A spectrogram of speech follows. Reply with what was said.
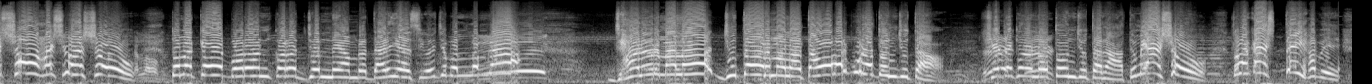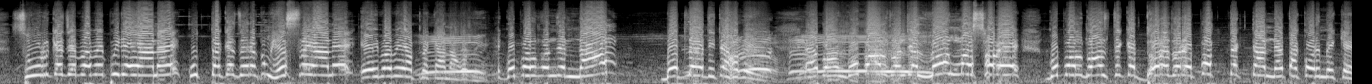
আসো হাসো আসো। তোমাকে বরণ করার জন্য আমরা দাঁড়িয়ে আছি। ওই যে বললাম না? ঝাড়ুর মালা জুতার মালা তাও আবার পুরাতন জুতা। সেটা কোনো নতুন জুতা না। তুমি আসো। তোমাকে আসতেই হবে। সুরকে যেভাবে পিড়ে আনে কুত্তাকে যেরকম হেসড়ে আনে এইভাবেই আপনাকে আনা হবে। গোপালগঞ্জের নাম বদলে দিতে হবে। এবং গোপালগঞ্জের লং মার্চ হবে। গোপালগঞ্জ থেকে ধরে ধরে প্রত্যেকটা নেতা কর্মীকে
